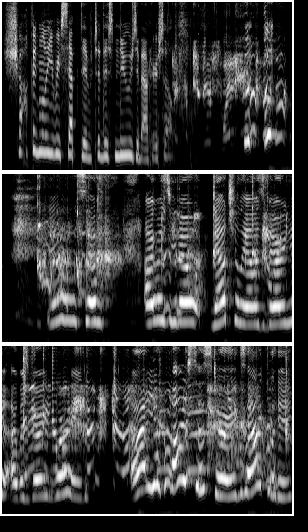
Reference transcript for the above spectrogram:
shockingly receptive to this news about herself. To. Yeah, so I was, you know, naturally, I was very, I was very worried. Ah, you're my sister, exactly.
